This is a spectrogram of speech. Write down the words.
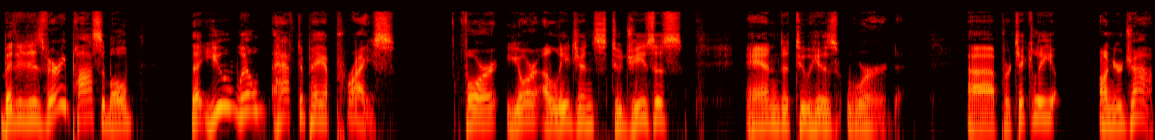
but it is very possible that you will have to pay a price for your allegiance to Jesus and to his word, uh, particularly on your job.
